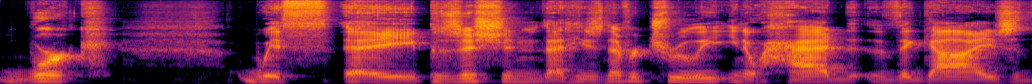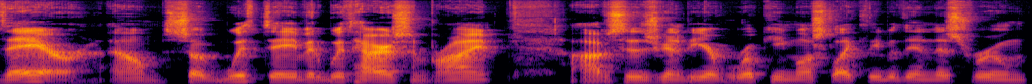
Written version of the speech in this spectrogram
work with a position that he's never truly, you know, had the guys there. Um, so with David, with Harrison Bryant, obviously there's going to be a rookie most likely within this room.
